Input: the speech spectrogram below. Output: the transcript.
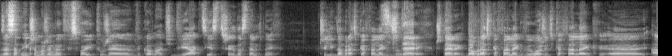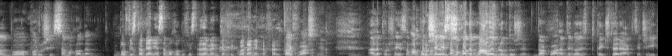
zasadniczo możemy w swojej turze wykonać dwie akcje z trzech dostępnych, czyli dobrać kafelek... Z wy- czterech. Czterech. Dobrać kafelek, wyłożyć kafelek e, albo poruszyć samochodem. Bo wystawianie samochodów jest elementem wykładania kafelków. Tak właśnie. Ale poruszenie samochodem poruszenie może być samochodem może małym być- lub dużym. Dokładnie. Dlatego jest tutaj cztery akcje, czyli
